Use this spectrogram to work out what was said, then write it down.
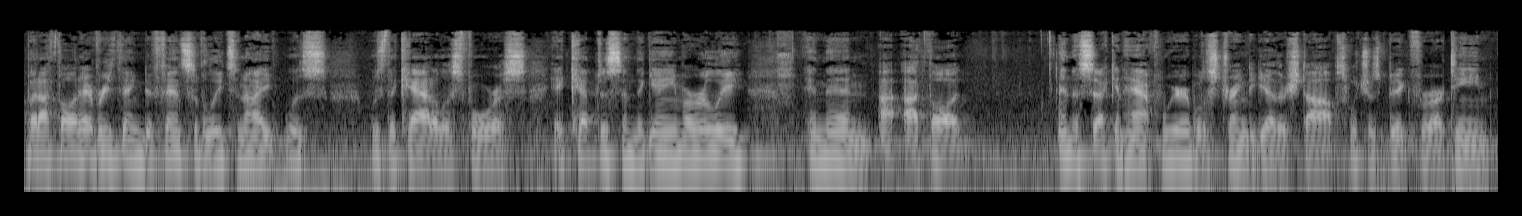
but I thought everything defensively tonight was was the catalyst for us. It kept us in the game early, and then I, I thought in the second half we were able to string together stops, which was big for our team.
